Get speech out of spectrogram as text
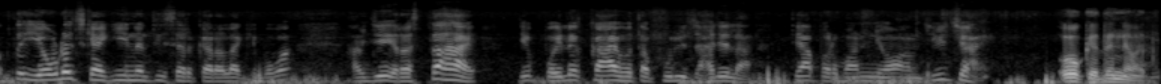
फक्त एवढंच काय की विनंती सरकारला की बाबा आम्ही जे रस्ता आहे जे पहिलं काय होता पूर्वी झालेला त्याप्रमाणे आमची इच्छा आहे. ओके धन्यवाद.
